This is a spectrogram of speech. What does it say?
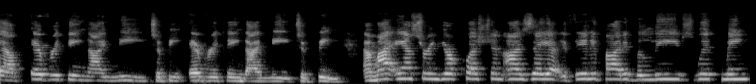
have everything I need to be everything I need to be. Am I answering your question, Isaiah? If anybody believes believes with me?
